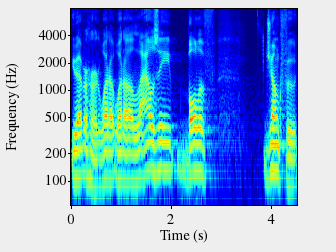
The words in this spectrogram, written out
you ever heard. What a, what a lousy bowl of junk food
